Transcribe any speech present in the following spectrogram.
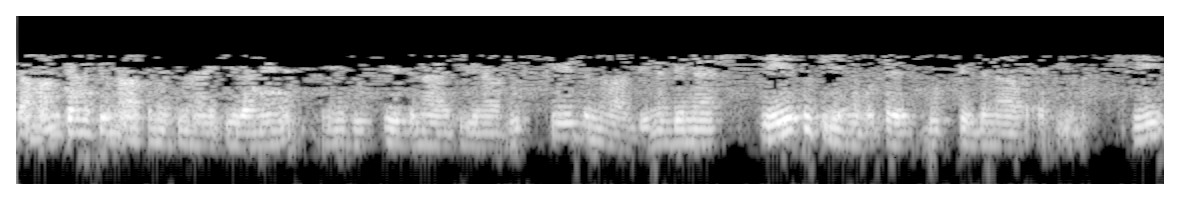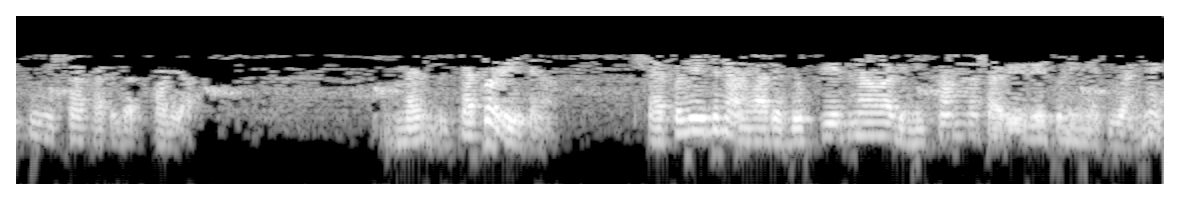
Taman කැමති වුණා කැමති වුණායි කියලා නේ. මේ දුක් වේදනා ඇති වෙනවා දුක් වේදනා දෙන දෙන හේතු තියෙනකොට දුක් වේදනාව ඇති වෙනවා. හේතු නිසා හටගත් ඵලයක්. මම සැප වේදනා. සැප වේදනා ආද දුක් වේදනා වගේ නිකම්ම ශරීරය තුළින් ඇතිවන්නේ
